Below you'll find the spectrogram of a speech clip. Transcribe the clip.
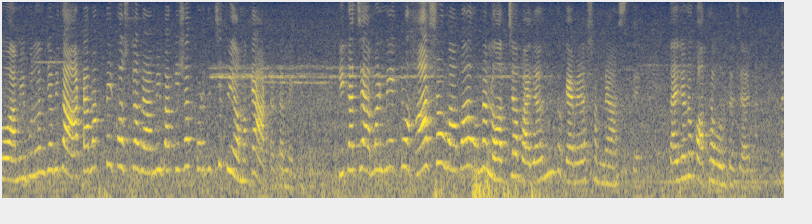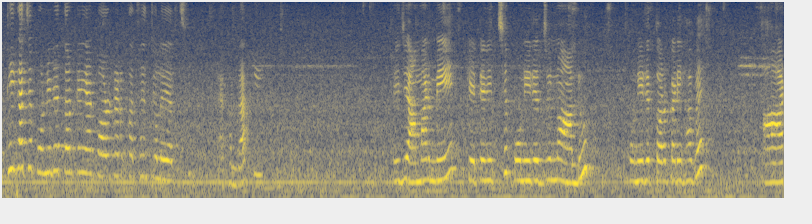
তো আমি বললাম যে, আমি তো আটা মাখতেই কষ্ট হবে, আমি বাকি সব করে দিচ্ছি, তুই আমাকে আটাটা মেখে ঠিক আছে, আমার মেয়ে একটু হাসো বাবা ওনার লজ্জা পায় জানেন তো ক্যামেরার সামনে আসতে, তাই জন্য কথা বলতে চায় না। তো ঠিক আছে, পনিরের তরকারি আর পরোটার কথায় চলে যাচ্ছি, এখন রাখি। এই যে আমার মেয়ে কেটে নিচ্ছে পনিরের জন্য আলু, পনিরের তরকারি হবে। আর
